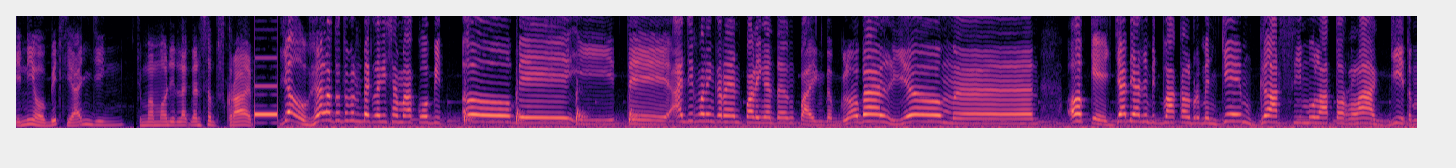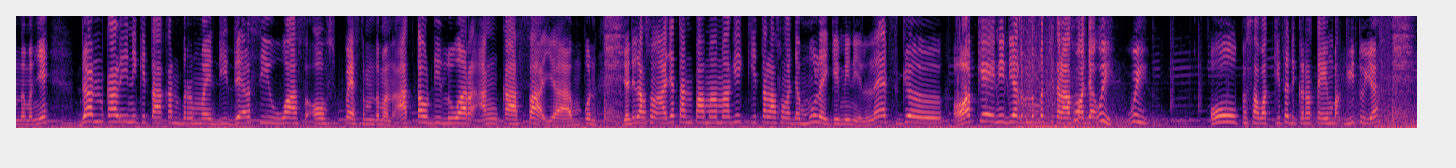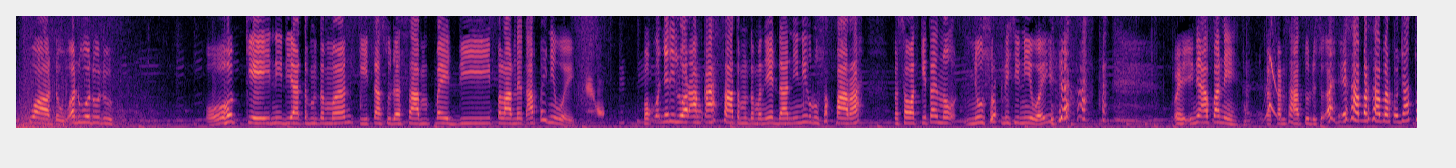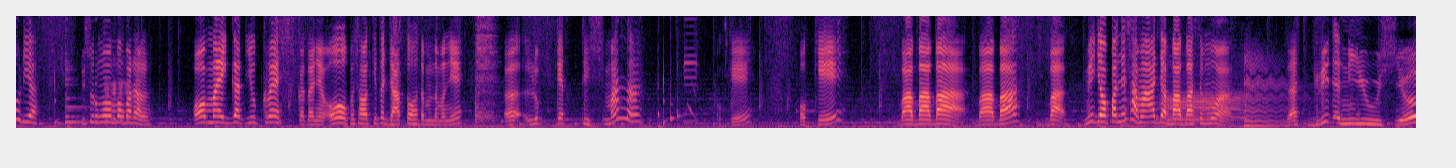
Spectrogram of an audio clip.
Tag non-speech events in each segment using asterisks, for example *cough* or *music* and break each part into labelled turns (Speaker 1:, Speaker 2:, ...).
Speaker 1: Ini Hobbit si anjing. Cuma mau di like dan subscribe. Yo, halo teman-teman, balik lagi sama aku Hobbit. O B I T. Anjing paling keren, paling ganteng, paling top global. Yo man. Oke, jadi Hobbit bakal bermain game God Simulator lagi teman-teman ya. Dan kali ini kita akan bermain di DLC Was of Space teman-teman. Atau di luar angkasa ya ampun. Jadi langsung aja tanpa mamagi kita langsung aja mulai game ini. Let's go. Oke ini dia teman-teman. Kita langsung aja. Wih, wih. Oh pesawat kita dikena tembak gitu ya. Waduh, aduh, aduh, aduh Oke ini dia teman-teman. Kita sudah sampai di planet apa ini woi? Pokoknya di luar angkasa teman-teman ya. Dan ini rusak pesawat kita no, nyusuk di sini, woi. *laughs* Woi, ini apa nih? Tekan satu di Eh, eh sabar sabar kok jatuh dia. Disuruh ngomong padahal. Oh my god, you crash katanya. Oh, pesawat kita jatuh, teman-teman ya. Uh, look at this. Mana? Oke. Okay. Oke. Okay. Ba ba ba. Ba ba ba. Ini jawabannya sama aja, baba semua. That's great news, yo.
